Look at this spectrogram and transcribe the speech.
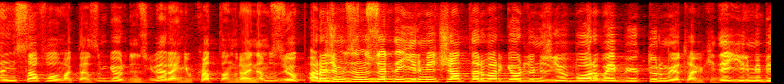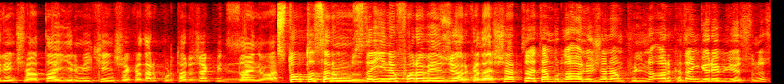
Yani insaflı olmak lazım. Gördüğünüz gibi herhangi bir katlanır aynamız yok. Aracımızın üzerinde 23 jantları var. Gördüğünüz gibi bu arabayı büyük durmuyor tabii ki de. 21 inç hatta 22 inçe kadar kurtaracak bir dizaynı var. Stop tasarımımız da yine fara benziyor arkadaşlar. Zaten burada halojen ampulünü arkadan görebiliyorsunuz.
